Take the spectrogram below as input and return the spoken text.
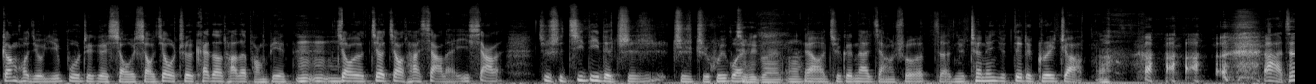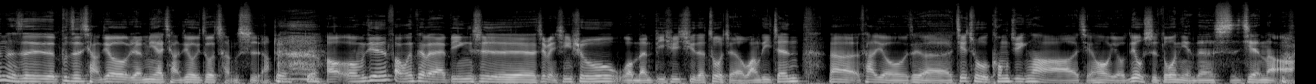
刚好有一部这个小小轿车开到他的旁边，嗯嗯，叫叫叫他下来，一下来就是基地的指指指挥官，指挥官，然后就跟他讲说，The Lieutenant, you did a great job。啊，真的是不止抢救人民，还抢救一座城市啊！对对。好，我们今天访问特别来宾是这本新书《我们必须去》的作者王丽珍。那他有这个接触空军啊，前后有六十多年的时间了啊。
